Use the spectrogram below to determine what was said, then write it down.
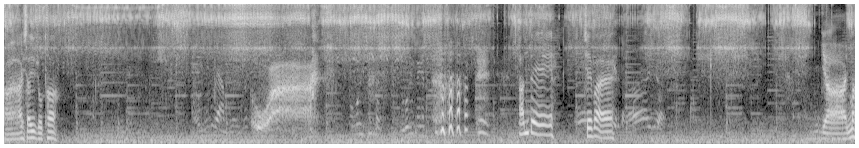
아 사이즈 좋다. 우와. 안돼. 제발 야 임마.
